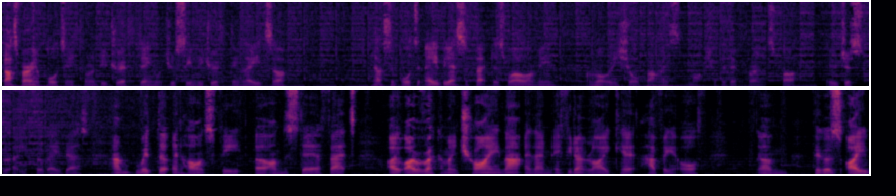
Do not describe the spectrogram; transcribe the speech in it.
that's very important if you want to do drifting, which you'll see me drifting later. That's important. ABS effect as well. I mean, I'm not really sure if that makes much of a difference, but it would just let you feel the ABS. And with the enhanced feet uh, understeer effect, I, I recommend trying that, and then if you don't like it, having it off um, because I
